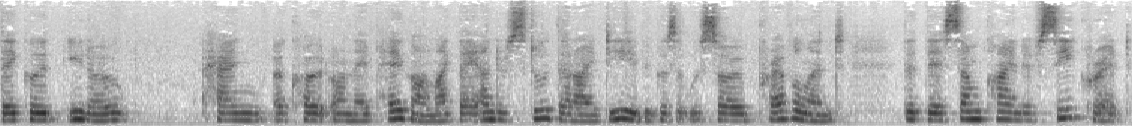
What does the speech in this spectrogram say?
they could, you know, hang a coat on their peg on. Like they understood that idea because it was so prevalent that there's some kind of secret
